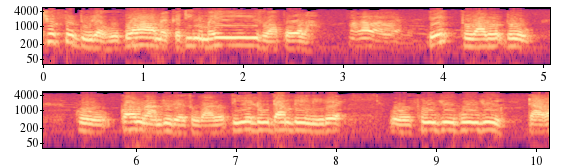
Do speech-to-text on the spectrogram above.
ချွတ်သွတ်တူတဲ့ဟိုသွားမယ်ဂတိနမိတ်ဆိုတာပေါ်လာမှန်ပါပါဗျာဟင်သူကတော့တို့ကိုကောင်းကံပြုတယ်ဆိုတော့ဒီလူတန်းပေးနေတဲ့ဟိုဖုန်ကျူကွန်ကျူဒါက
